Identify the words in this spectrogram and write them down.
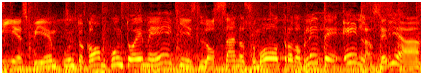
ESPN.com.mx Lozano sumó otro doblete en la Serie A.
